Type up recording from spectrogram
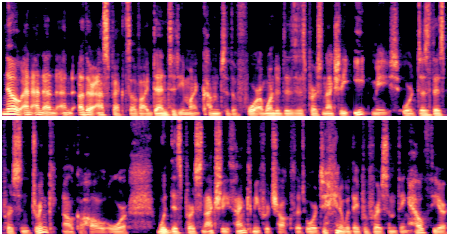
No, and, and, and, and other aspects of identity might come to the fore. I wonder, does this person actually eat meat or does this person drink alcohol or would this person actually thank me for chocolate or, do, you know, would they prefer something healthier?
